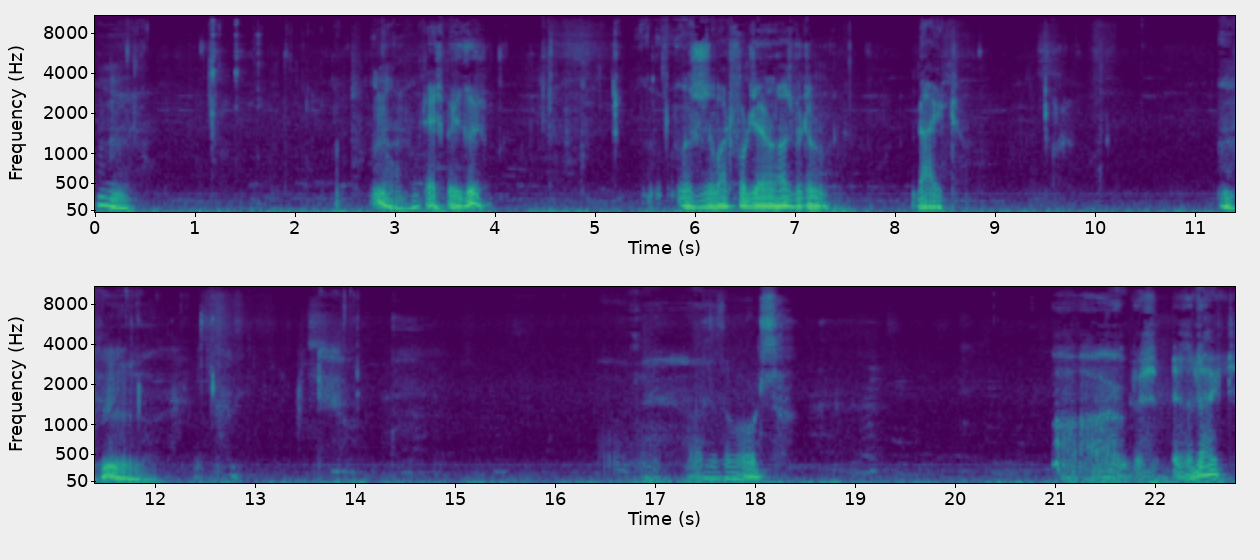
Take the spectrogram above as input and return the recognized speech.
Hmm. No, tastes pretty good. This is a Watford General Hospital diet. Hmm. Those are the words. Oh, this is the diet.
